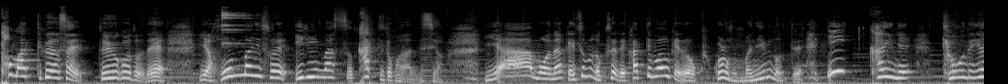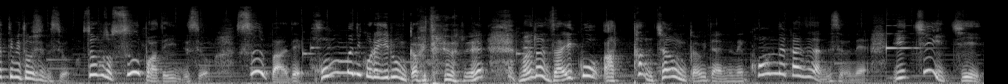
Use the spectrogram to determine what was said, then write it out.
と待ってください。ということでいやほんまにそれいりますかってとこなんですよ。いやもうなんかいつもの癖で買ってまうけどこれほんまにいるのってね一回ね今日ねやってみてほしいんですよ。それこそスーパーでいいんですよ。スーパーでほんまにこれいるんかみたいなねまだ在庫あったんちゃうんかみたいなねこん感じなんですよね。いちいち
